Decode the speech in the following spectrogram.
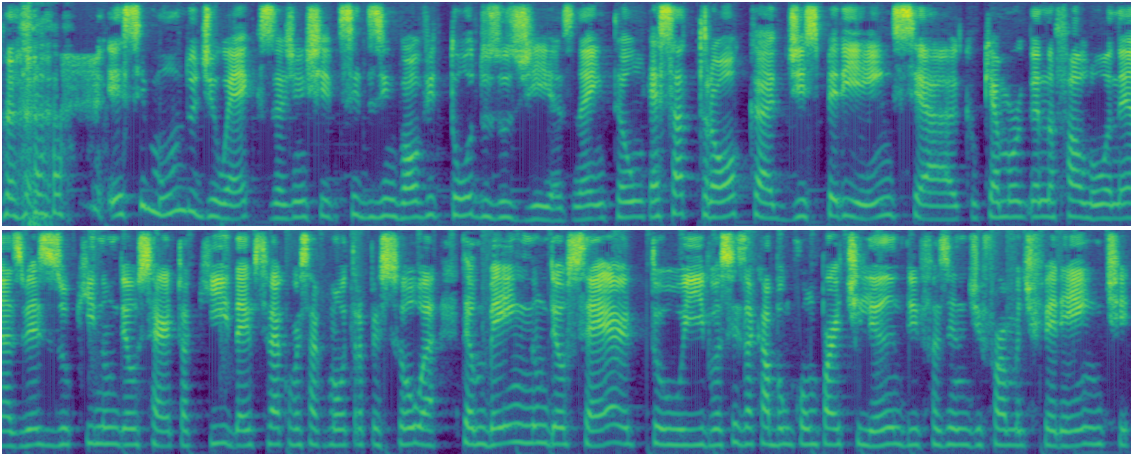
Esse mundo de UX, a gente se desenvolve todos os dias, né? Então, essa troca de experiência, que o que a Morgana falou, né? Às vezes o que não deu certo aqui, daí você vai conversar com uma outra pessoa, também não deu certo, e vocês acabam compartilhando e fazendo de forma diferente.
